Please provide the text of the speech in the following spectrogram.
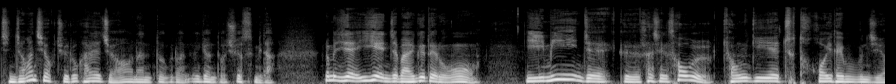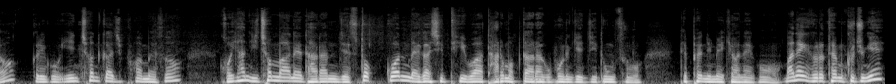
진정한 지역주의로 가야죠. 라는 또 그런 의견도 주셨습니다. 그러면 이제 이게 이제 말 그대로 이미 이제 그 사실 서울, 경기의 주- 거의 대부분 지역, 그리고 인천까지 포함해서 거의 한 2천만에 달하는 이제 수도권 메가시티와 다름없다라고 보는 게 이제 이동수 대표님의 견해고, 만약에 그렇다면 그 중에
